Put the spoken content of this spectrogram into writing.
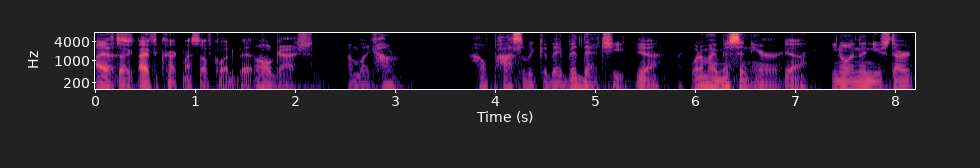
I have to, I have to correct myself quite a bit. Oh gosh. I'm like, how how possibly could they bid that cheap? Yeah, Like what am I missing here? yeah, You know, and then you start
